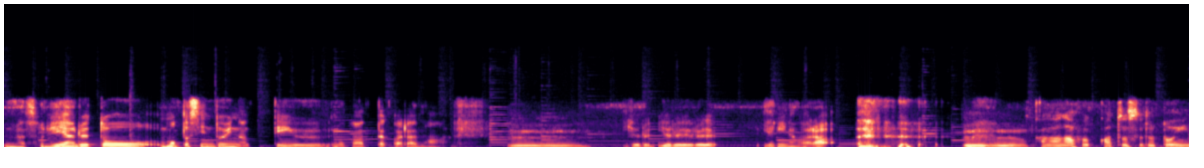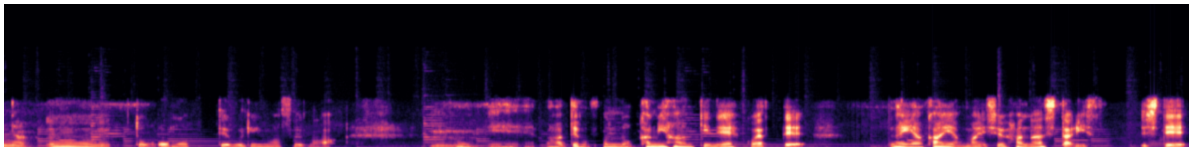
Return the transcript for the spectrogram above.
うん。まあ、それやるともっとしんどいなっていうのがあったからまあうん。ゆるゆるゆるやりながらうんうん体復活するといいね。うんと思っておりますが、うそうんね。まあでもこの上半期ねこうやってなんやかんや毎週話したりして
